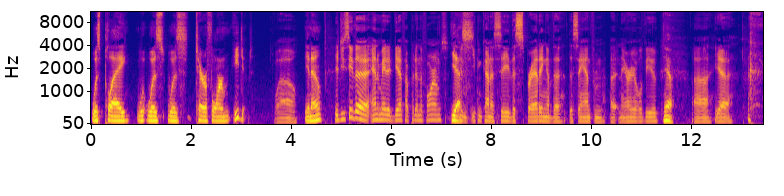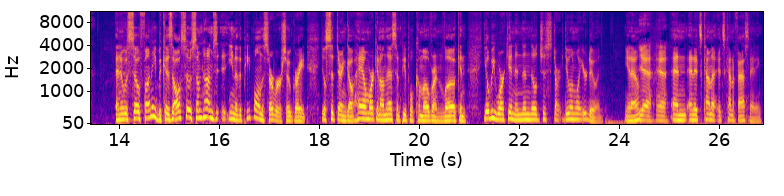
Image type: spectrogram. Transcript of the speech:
was play was was terraform Egypt, Wow. you know? Did you see the animated GIF I put in the forums? Yes. You can, can kind of see the spreading of the, the sand from an aerial view. Yeah. Uh, yeah. And it was so funny because also sometimes, you know, the people on the server are so great. You'll sit there and go, Hey, I'm working on this. And people come over and look and you'll be working and then they'll just start doing what you're doing, you know? Yeah, yeah. and and it's kind of it's kind of fascinating.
